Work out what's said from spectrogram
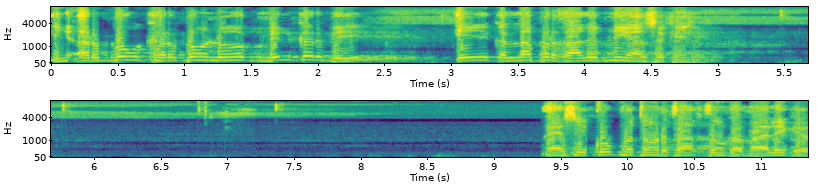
ان اربوں خربوں لوگ مل کر بھی ایک اللہ پر غالب نہیں آ سکیں ایسی قوتوں اور طاقتوں کا مالک ہے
